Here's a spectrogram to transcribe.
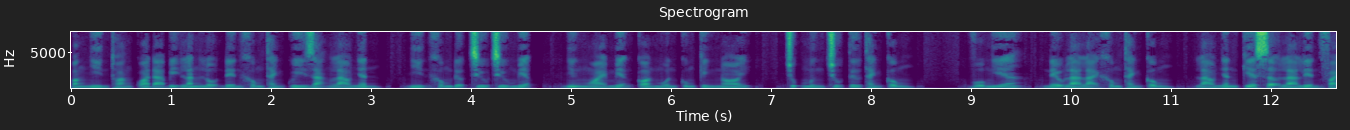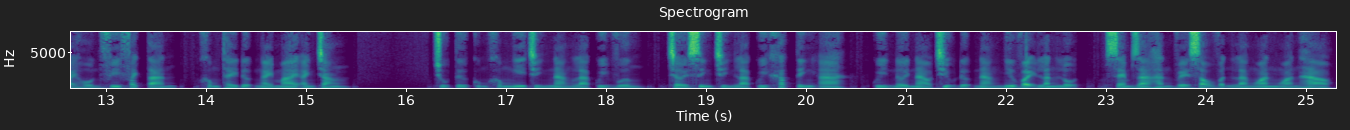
băng nhìn thoáng qua đã bị lăn lộn đến không thành quỷ dạng lão nhân, nhìn không được chịu chịu miệng, nhưng ngoài miệng còn muốn cung kính nói, chúc mừng chủ tử thành công. Vô nghĩa, nếu là lại không thành công, lão nhân kia sợ là liền phải hồn phi phách tán, không thấy được ngày mai ánh trăng. Chủ tử cũng không nghĩ chính nàng là quỷ vương, trời sinh chính là quỷ khắc tinh a quỷ nơi nào chịu được nàng như vậy lăn lộn, xem ra hắn về sau vẫn là ngoan ngoãn hảo,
